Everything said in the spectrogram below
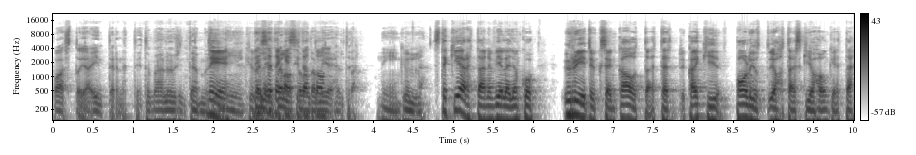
pastoja internettiin, että mä löysin tämmöisen Niin, Niin, kyllä. niin se teki sitä pelottavalta totta. mieheltä. Niin, kyllä. Sitten kierrättää ne vielä jonkun yrityksen kautta, että kaikki poljut johtaisikin johonkin, että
